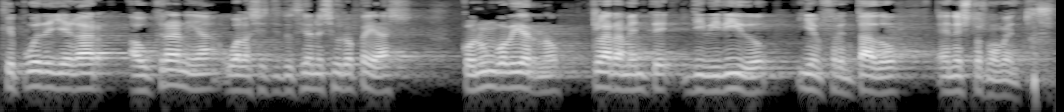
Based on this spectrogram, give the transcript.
que puede llegar a Ucrania o a las instituciones europeas con un gobierno claramente dividido y enfrentado en estos momentos.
